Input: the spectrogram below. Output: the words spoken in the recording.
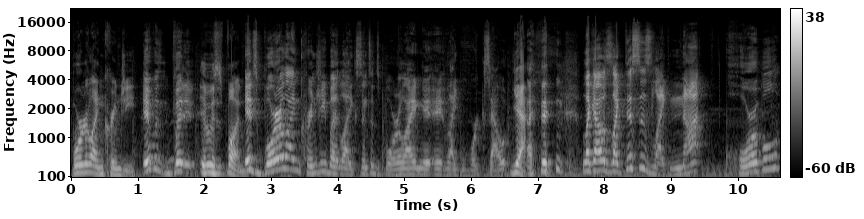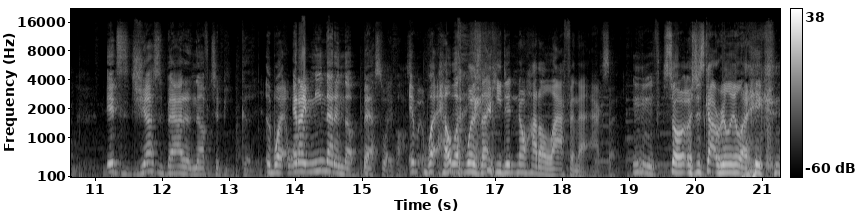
borderline cringy. It was, but it, It was fun. it's borderline cringy. But like, since it's borderline, it, it like works out. Yeah. I think. Like, I was like, this is like not horrible. It's just bad enough to be good, what and I mean that in the best way possible. it, what helped Like- was that he didn't know how to laugh in that accent. Mhm. So it just got really like.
